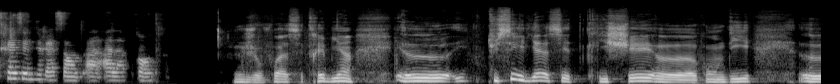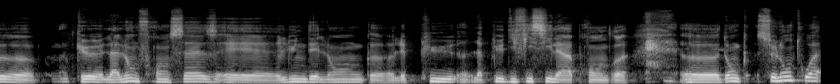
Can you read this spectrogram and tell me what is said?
très intéressant à l'apprendre. Je vois, c'est très bien. Euh, tu sais, il y a cette cliché euh, qu'on dit euh, que la langue française est l'une des langues les plus la plus difficile à apprendre. Donc, selon toi,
